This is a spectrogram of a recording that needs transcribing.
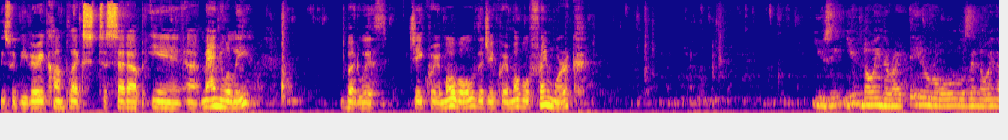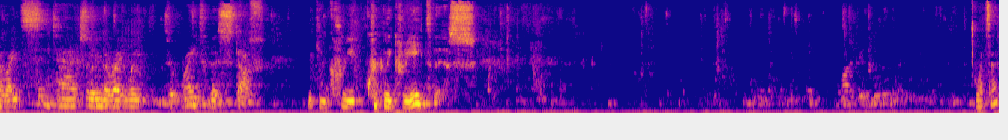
This would be very complex to set up in uh, manually, but with jQuery Mobile, the jQuery Mobile framework, using you knowing the right data roles and knowing the right syntax, knowing the right way to write this stuff, we can create quickly create this. What's that?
